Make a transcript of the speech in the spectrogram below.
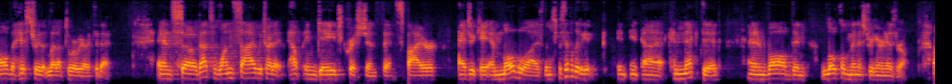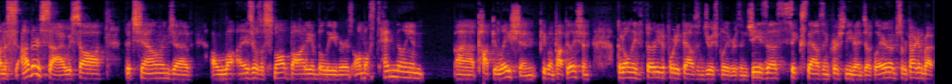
all the history that led up to where we are today. And so that's one side. We try to help engage Christians to inspire, educate, and mobilize them specifically to get in, in, uh, connected and involved in local ministry here in Israel. On the other side, we saw the challenge of a lot, Israel's a small body of believers, almost 10 million uh, population, people in population, but only 30 to 40,000 Jewish believers in Jesus, 6,000 Christian evangelical Arabs. So we're talking about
